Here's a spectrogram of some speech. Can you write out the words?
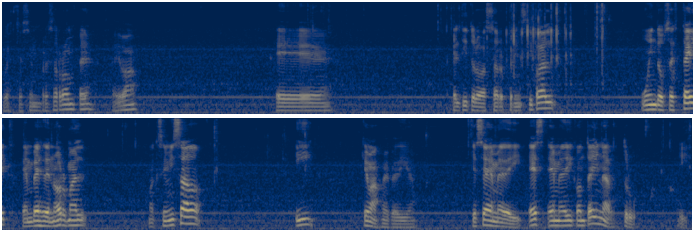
porque siempre se rompe. Ahí va. Eh, el título va a ser principal. Windows State en vez de normal maximizado. Y ¿qué más me pedía? Que sea MDI. ¿Es MDI container? True. Listo.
